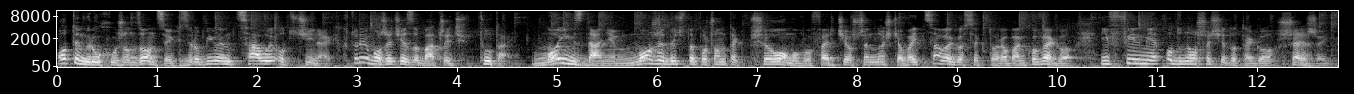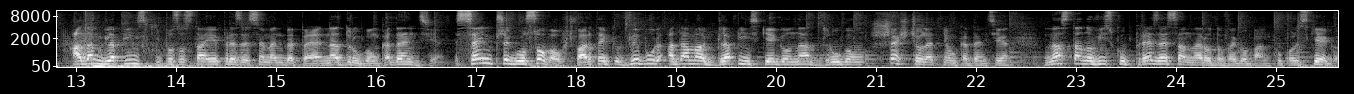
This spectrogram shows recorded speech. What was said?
O tym ruchu rządzących zrobiłem cały odcinek, który możecie zobaczyć tutaj. Moim zdaniem może być to początek przełomu w ofercie oszczędnościowej całego sektora bankowego i w filmie odnoszę się do tego szerzej. Adam Glapiński pozostaje prezesem NBP na drugą kadencję. Sejm przegłosował w czwartek wybór Adama Glapińskiego na drugą sześcioletnią kadencję na stanowisku prezesa Narodowego Banku Polskiego.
